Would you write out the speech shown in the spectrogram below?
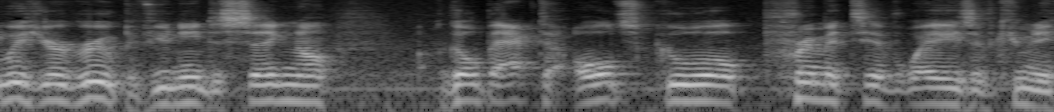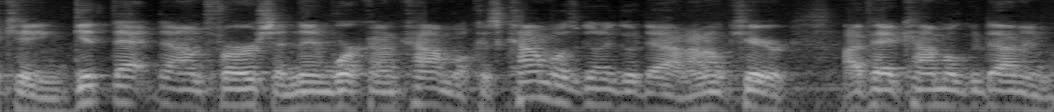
with your group if you need to signal. Go back to old school primitive ways of communicating. Get that down first and then work on commo because commo is going to go down. I don't care. I've had commo go down in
